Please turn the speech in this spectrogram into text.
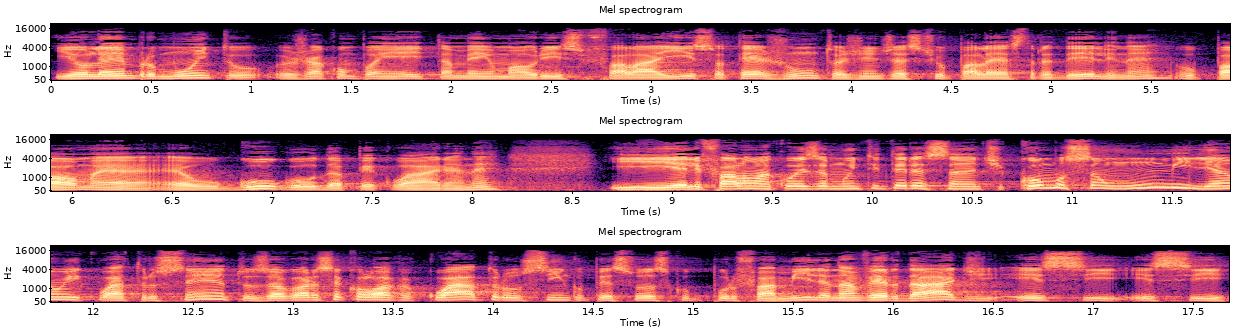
E eu lembro muito, eu já acompanhei também o Maurício falar isso, até junto, a gente já assistiu palestra dele, né? O Palma é, é o Google da pecuária, né? E ele fala uma coisa muito interessante: como são 1 milhão e 400, agora você coloca quatro ou cinco pessoas por família, na verdade, esse, esse,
